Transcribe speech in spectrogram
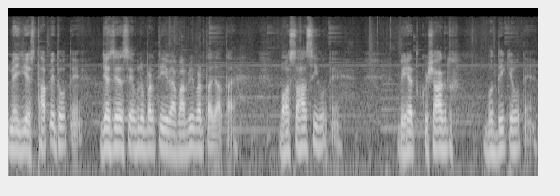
में ये स्थापित होते हैं जैसे जैसे उम्र बढ़ती है, व्यापार भी बढ़ता जाता है। बहुत साहसी होते हैं। बेहद कुशाग्र बुद्धि के होते हैं।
